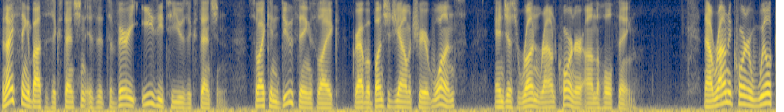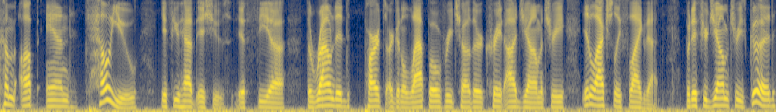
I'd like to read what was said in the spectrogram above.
The nice thing about this extension is it's a very easy to use extension. So I can do things like grab a bunch of geometry at once and just run round corner on the whole thing. Now rounded corner will come up and tell you if you have issues. If the, uh, the rounded parts are going to lap over each other, create odd geometry, it'll actually flag that. But if your geometry is good,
